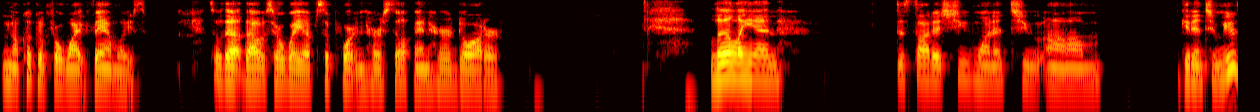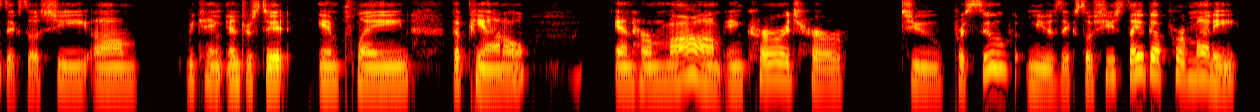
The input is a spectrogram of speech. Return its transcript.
you know, cooking for white families. So that, that was her way of supporting herself and her daughter. Lillian decided she wanted to um, get into music. So she um, became interested in playing the piano. And her mom encouraged her to pursue music. So she saved up her money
